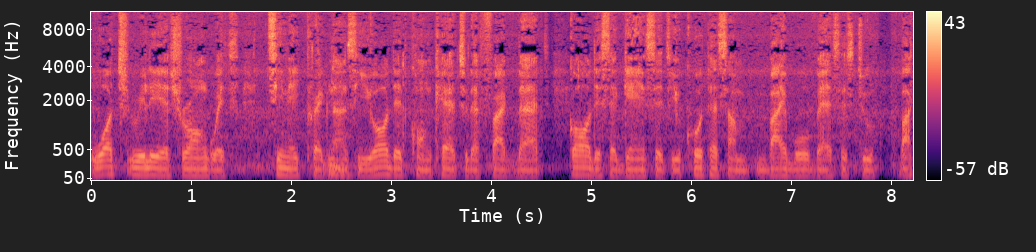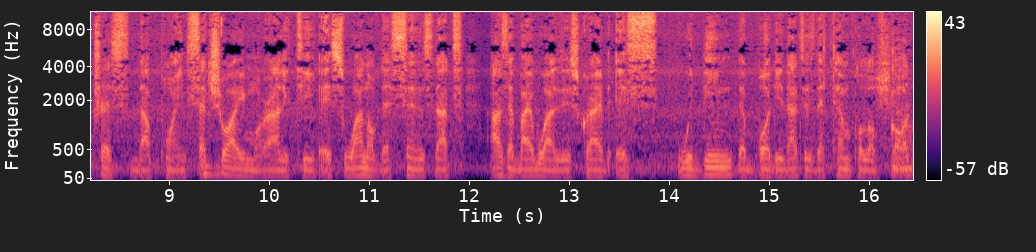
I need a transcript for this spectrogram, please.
what really is wrong with teenage pregnancy. You all did concur to the fact that God is against it. You quoted some Bible verses to buttress that point. Sexual immorality is one of the sins that, as the Bible has described, is within the body, that is the temple of God.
